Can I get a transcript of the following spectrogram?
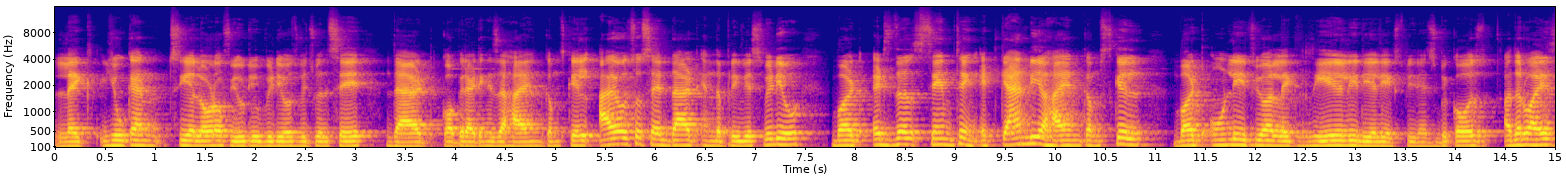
like you can see a lot of youtube videos which will say that copywriting is a high income skill. I also said that in the previous video but it's the same thing. It can be a high income skill but only if you are like really really experienced because otherwise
